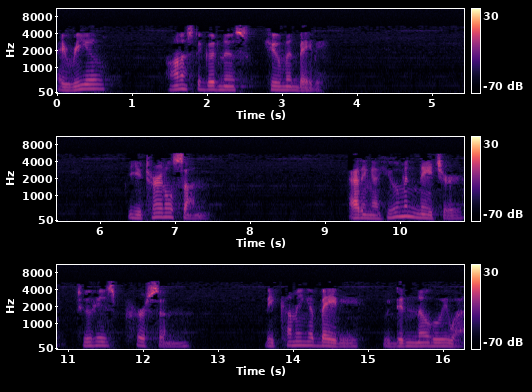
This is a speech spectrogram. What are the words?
a real honest to goodness human baby. The eternal Son, adding a human nature to his person, becoming a baby who didn't know who he was.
